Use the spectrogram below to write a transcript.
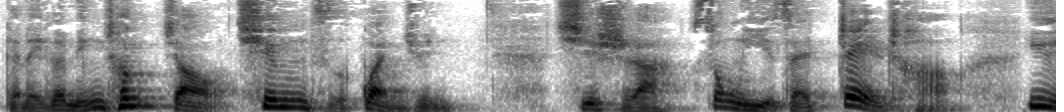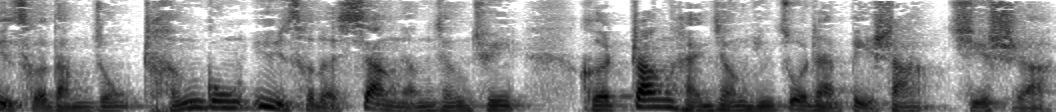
给了一个名称叫青子冠军。其实啊，宋义在这场预测当中成功预测了项梁将军和章邯将军作战被杀。其实啊，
